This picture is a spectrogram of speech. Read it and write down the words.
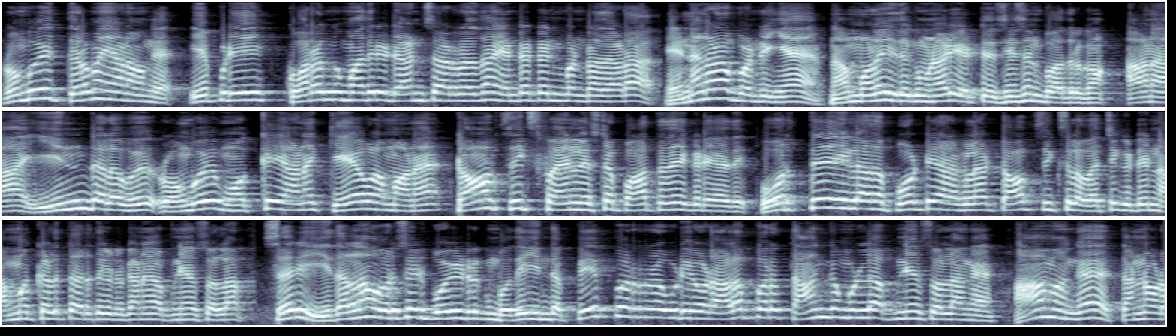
ரொம்பவே திறமையானவங்க. எப்படி? குரங்கு மாதிரி டான்ஸ் ஆடுறது தான் என்டர்டைன் பண்றதாடா. என்னங்கடா பண்றீங்க? நம்மளும் இதுக்கு முன்னாடி எட்டு சீசன் பார்த்துருக்கோம். ஆனா இந்த அளவு ரொம்பவே மொக்கையான கேவலமான டாப் சிக்ஸ் ஃபைனலிஸ்ட பார்த்ததே கிடையாது. ஒருத்தே இல்லாத போட்டியாளர்களை டாப் சிக்ஸ்ல வச்சுக்கிட்டு நம்ம கழுத்து அறுத்துக்கிட்டு இருக்காங்க அப்படின்னே சொல்லலாம். சரி இதெல்லாம் ஒரு சைடு போயிட்டு இருக்கும்போது இந்த பேப்பர் ரவுடியோட அளப்பறை தாங்க முடியல அப்படின்னே சொல்லாங்க. ஆமாங்க தன்னோட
